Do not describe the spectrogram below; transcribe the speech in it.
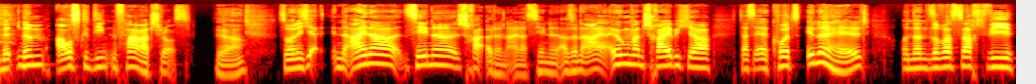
mit einem ausgedienten Fahrradschloss. ja. So, und ich in einer Szene schreibe, oder in einer Szene, also in einer, irgendwann schreibe ich ja, dass er kurz innehält und dann sowas sagt wie,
